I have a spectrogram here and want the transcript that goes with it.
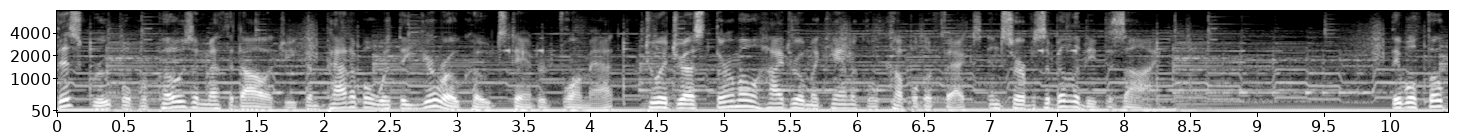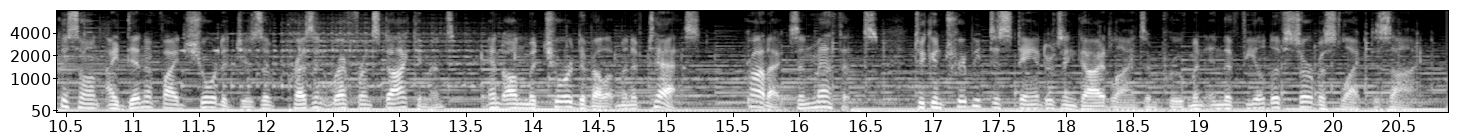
This group will propose a methodology compatible with the Eurocode standard format to address thermo-hydromechanical coupled effects in serviceability design. They will focus on identified shortages of present reference documents and on mature development of tests, products, and methods to contribute to standards and guidelines improvement in the field of service life design.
